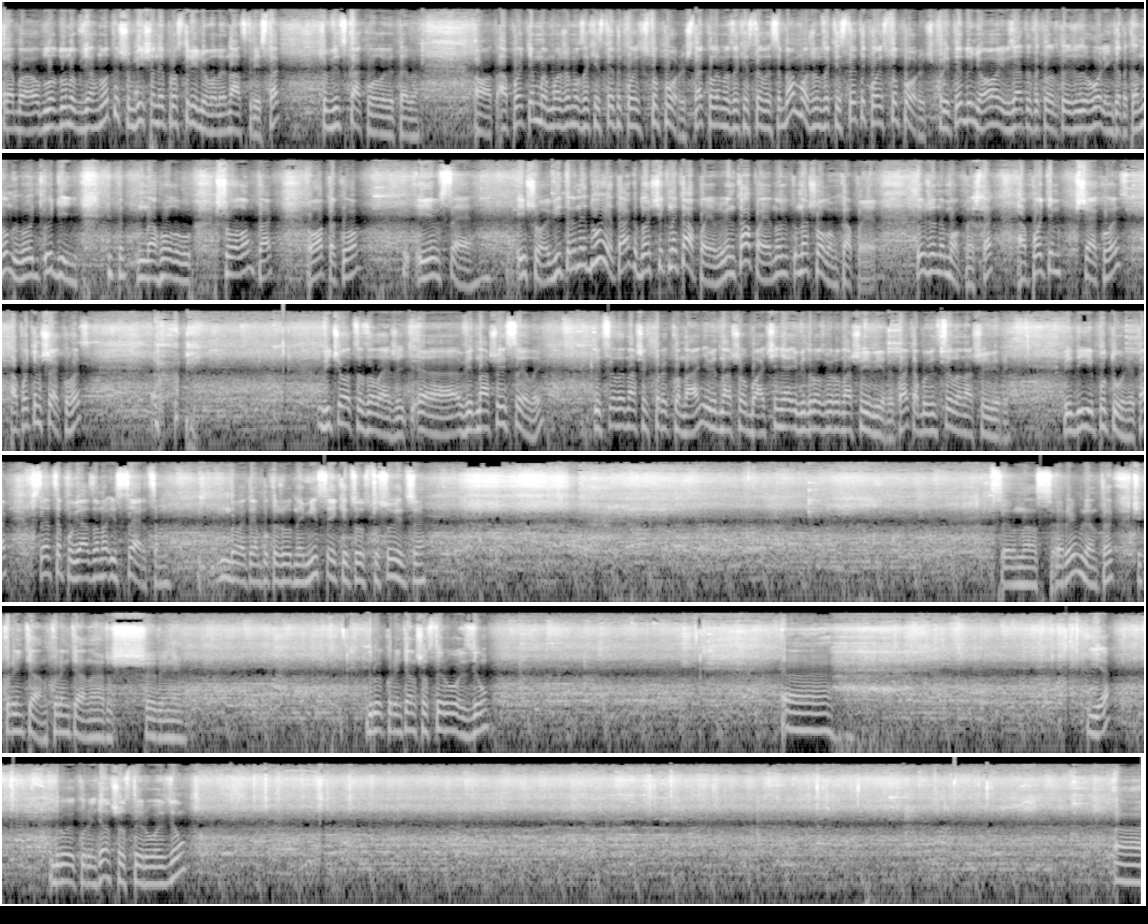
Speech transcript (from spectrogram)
Треба обладунок вдягнути, щоб більше не прострілювали наскрізь, так? Щоб відскакували від тебе. От. А потім ми можемо захистити когось хто поруч. Так? Коли ми захистили себе, можемо захистити когось хто поруч. Прийти до нього і взяти таку голенька, така, ну удінь на голову шолом, так? От тако. І все. І що? Вітер не дує, так? Дощик не капає. Він капає, ну на шолом капає. Ти вже не мокнеш, так? А потім ще когось, а потім ще когось. Від чого це залежить? Е, Від нашої сили, від сили наших переконань, від нашого бачення і від розміру нашої віри, так? або від сили нашої віри, від її потуги. Так? Все це пов'язано із серцем. Давайте я вам покажу одне місце, яке цього стосується. Це у нас римлян, так? Чи коринтян? Коринтян розширення. 2 Коринтян 6 розділ. Е, Є. 2 Коринтян 6 розділ.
